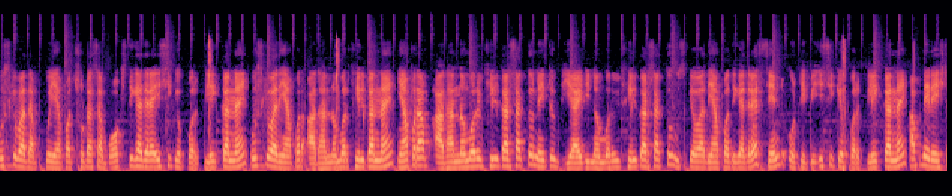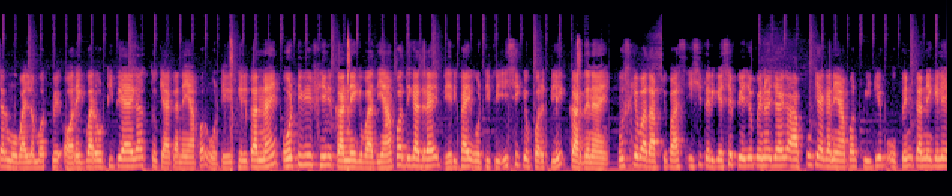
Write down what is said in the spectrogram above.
उसके बाद आपको यहाँ पर छोटा सा बॉक्स दिखाई दे रहा है, इसी के ऊपर क्लिक करना है। उसके बाद यहाँ पर आधार नंबर फिल करना है। यहाँ पर आप आधार नंबर भी फिल कर सकते हो, नहीं तो वीआईडी नंबर भी फिल कर सकते हो। उसके बाद यहाँ पर दिखाई दे रहा है सेंड ओटीपी इसी के ऊपर क्लिक करना है। अपने रजिस्टर मोबाइल नंबर पे और एक बार ओटीपी आएगा तो क्या करना है, यहाँ पर ओटीपी फिल करना है। ओटीपी फिल करने के बाद यहाँ पर दिखा दे रहा है वेरीफाई ओटीपी इसी के ऊपर क्लिक कर देना है। उसके बाद आपके पास इसी तरीके से पेज ओपन हो जाएगा। आपको क्या करना है? यहाँ पर पीडीएफ ओपन करने के लिए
